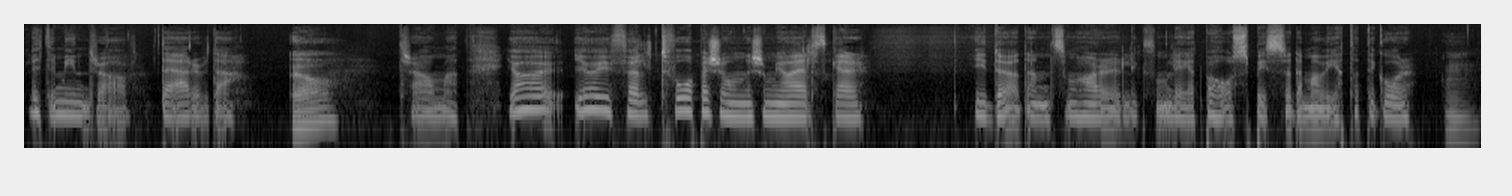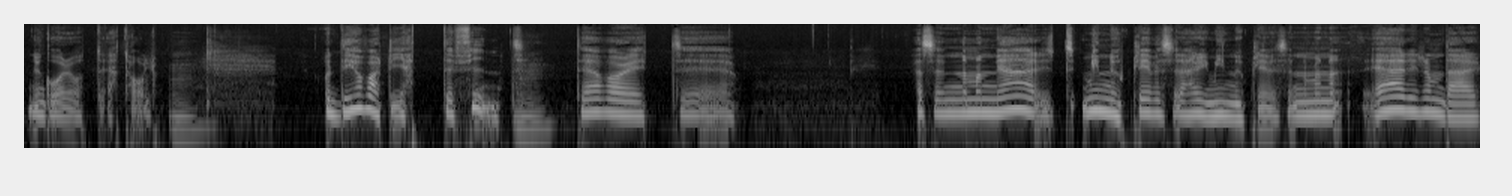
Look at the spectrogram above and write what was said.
lite mindre av det ärvda Ja, traumat. Jag, jag har ju följt två personer som jag älskar i döden som har liksom legat på hospice och där man vet att det går, mm, nu går det åt ett håll. mm, Och det har varit jättefint. mm, Det har varit... Eh, alltså när man är... Min upplevelse, det här är ju min upplevelse. När man är i de där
